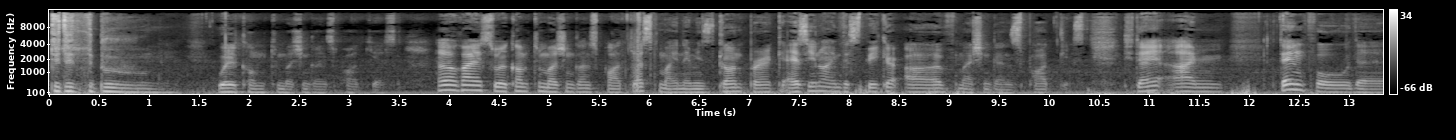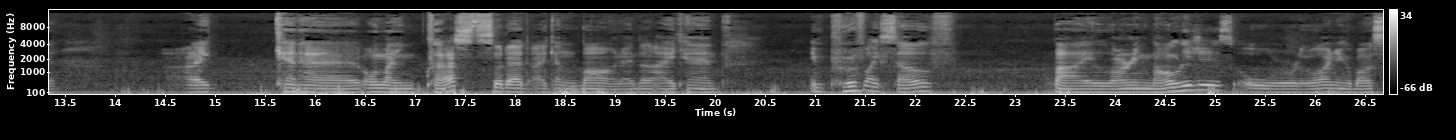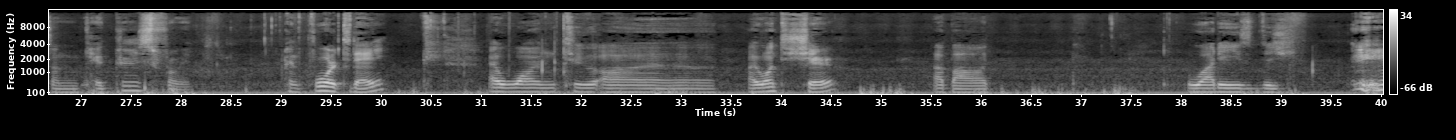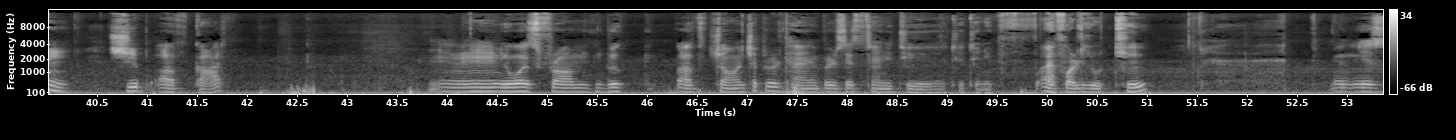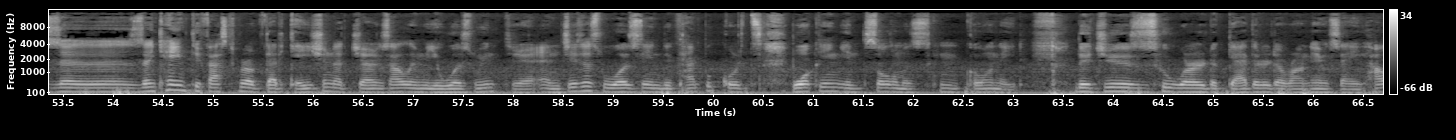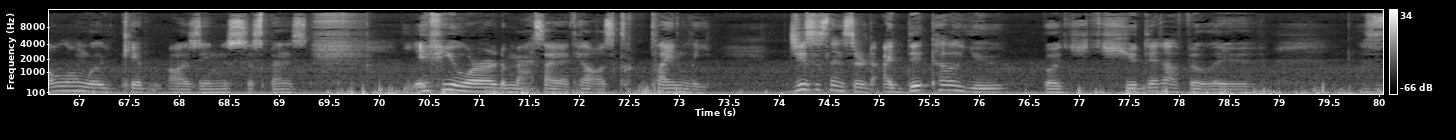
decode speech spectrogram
Boom. Welcome to Machine Guns Podcast. Hello, guys. Welcome to Machine Guns Podcast. My name is Gun Perk. As you know, I'm the speaker of Machine Guns Podcast. Today, I'm thankful that I can have online class so that I can learn and I can improve myself by learning knowledges or learning about some characters from it. And for today, I want to uh, I want to share about what is the sheep of God. Mm, it was from book of John chapter 10 verses 22 to 20, uh, 42 is uh, then came the festival of dedication at Jerusalem. It was winter, and Jesus was in the temple courts, walking in Solomon's colonnade. The Jews who were gathered around him, saying, "How long will you keep us in suspense? If you are the Messiah, tell us plainly." Jesus answered, "I did tell you, but you did not believe."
